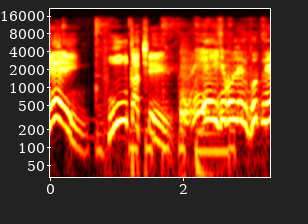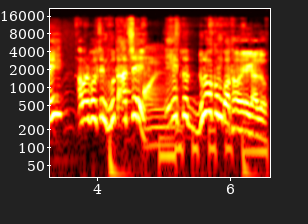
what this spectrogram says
নেই ভূত আছে। এই যে বললেন ভূত নেই আবার বলছেন ভূত আছে এই তো দুরকম কথা হয়ে গেল।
